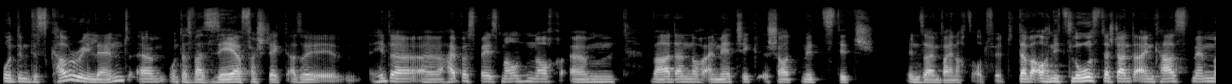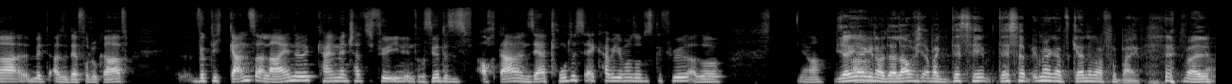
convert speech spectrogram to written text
und im Discovery Land, ähm, und das war sehr versteckt, also äh, hinter äh, Hyperspace Mountain noch, ähm, war dann noch ein Magic Shot mit Stitch in seinem Weihnachtsoutfit. Da war auch nichts los, da stand ein Cast-Member mit, also der Fotograf, wirklich ganz alleine. Kein Mensch hat sich für ihn interessiert. Das ist auch da ein sehr totes Eck, habe ich immer so das Gefühl. Also ja. Ja, ja, genau. Da laufe ich aber deshalb, deshalb immer ganz gerne mal vorbei, weil ja.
